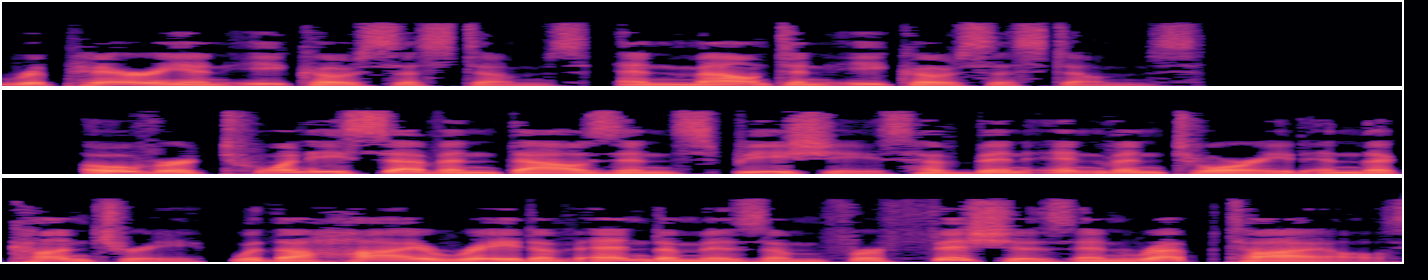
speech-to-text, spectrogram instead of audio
riparian ecosystems, and mountain ecosystems. Over 27,000 species have been inventoried in the country, with a high rate of endemism for fishes and reptiles.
